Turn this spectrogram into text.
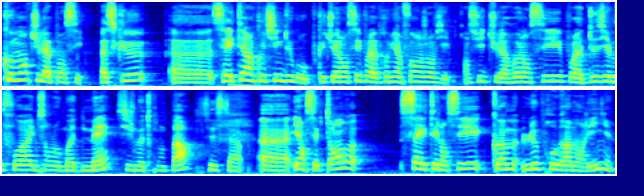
Comment tu l'as pensé? Parce que euh, ça a été un coaching de groupe que tu as lancé pour la première fois en janvier. Ensuite, tu l'as relancé pour la deuxième fois, il me semble, au mois de mai, si je me trompe pas. C'est ça. Euh, et en septembre, ça a été lancé comme le programme en ligne.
